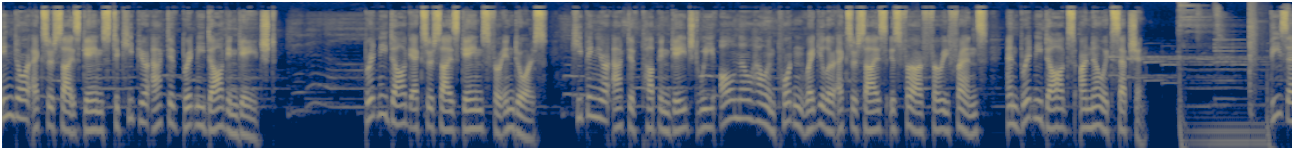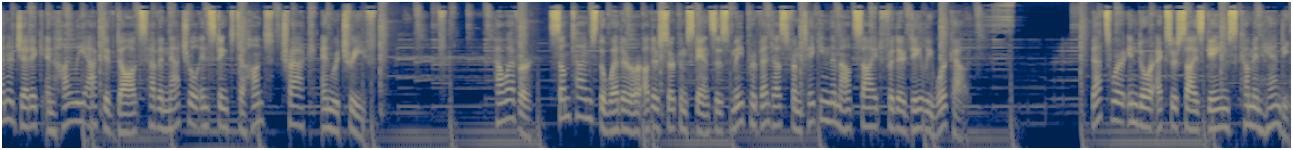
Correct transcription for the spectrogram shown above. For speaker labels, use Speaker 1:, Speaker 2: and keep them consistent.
Speaker 1: Indoor exercise games to keep your active Brittany dog engaged. Brittany dog exercise games for indoors. Keeping your active pup engaged We all know how important regular exercise is for our furry friends, and Brittany dogs are no exception. These energetic and highly active dogs have a natural instinct to hunt, track, and retrieve. However, sometimes the weather or other circumstances may prevent us from taking them outside for their daily workout. That's where indoor exercise games come in handy.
